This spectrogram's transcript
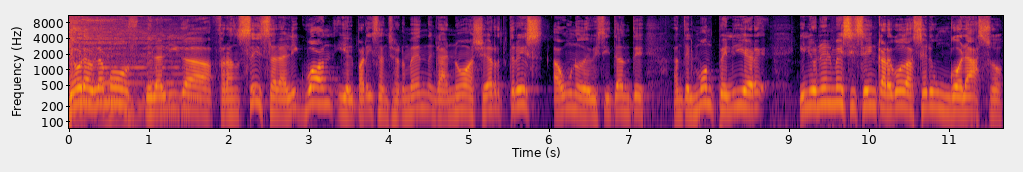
Y ahora hablamos de la liga francesa, la Ligue 1, y el Paris Saint-Germain ganó ayer 3 a 1 de visitante ante el Montpellier y Lionel Messi se encargó de hacer un golazo.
